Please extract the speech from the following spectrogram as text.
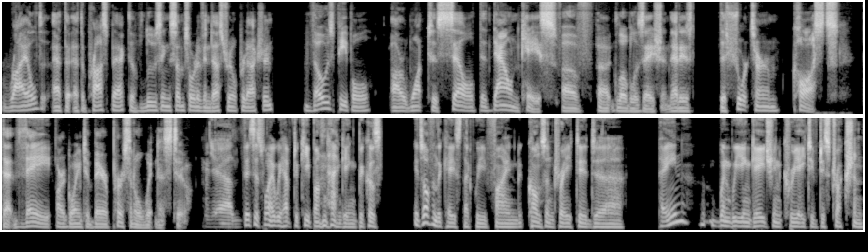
riled at the at the prospect of losing some sort of industrial production. Those people are want to sell the down case of uh, globalization. That is the short term costs that they are going to bear personal witness to. Yeah, this is why we have to keep on nagging because it's often the case that we find concentrated uh, pain when we engage in creative destruction,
